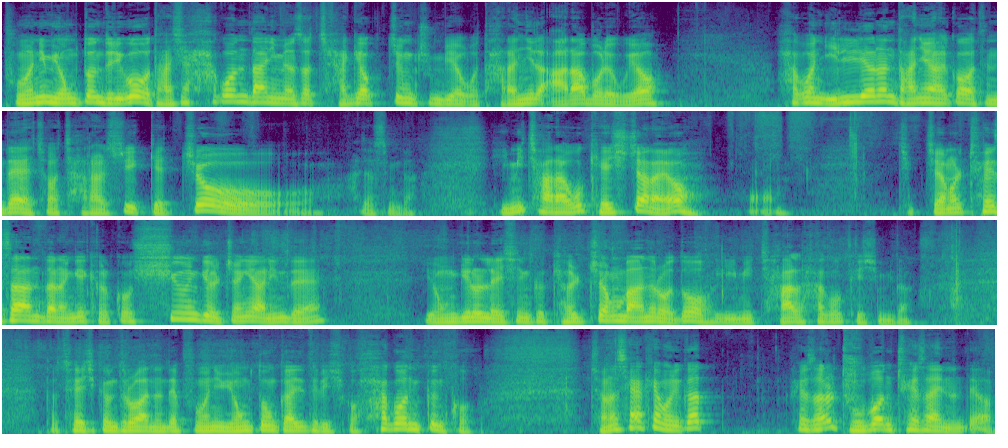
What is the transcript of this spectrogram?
부모님 용돈 드리고 다시 학원 다니면서 자격증 준비하고 다른 일 알아보려고요. 학원 1년은 다녀야 할 것 같은데 저 잘할 수 있겠죠? 하셨습니다. 이미 잘하고 계시잖아요. 어, 직장을 퇴사한다는 게 결코 쉬운 결정이 아닌데 용기를 내신 그 결정만으로도 이미 잘 하고 계십니다. 또 퇴직금 들어왔는데 부모님 용돈까지 들이시고 학원 끊고 저는 생각해 보니까 회사를 두 번 퇴사했는데요.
